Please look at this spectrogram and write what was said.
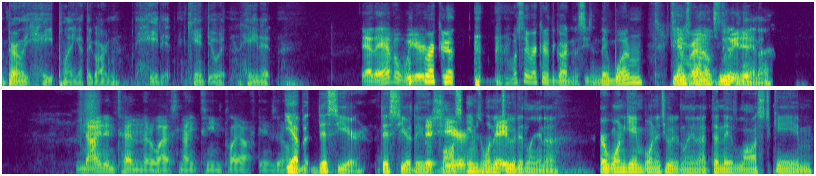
apparently hate playing at the Garden. Hate it. Can't do it. Hate it. Yeah, they have a What's weird. record? What's their record at the Garden this season? They won Tim games one Reynolds two tweeted Atlanta. nine and ten in their last nineteen playoff games. Yeah, but this year, this year they This lost year, games one and two at Atlanta, or one game one and two at Atlanta. Then they lost game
